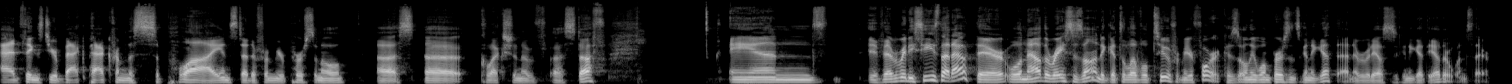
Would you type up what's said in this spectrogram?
add things to your backpack from the supply instead of from your personal uh, uh, collection of uh, stuff. And if everybody sees that out there, well, now the race is on to get to level two from your fort because only one person's going to get that, and everybody else is going to get the other ones there.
